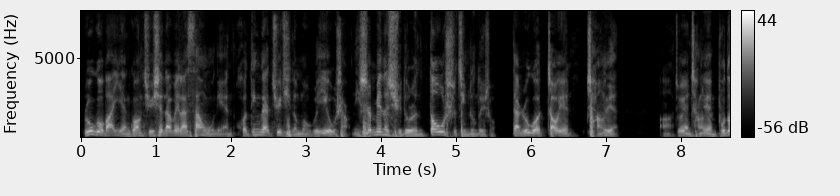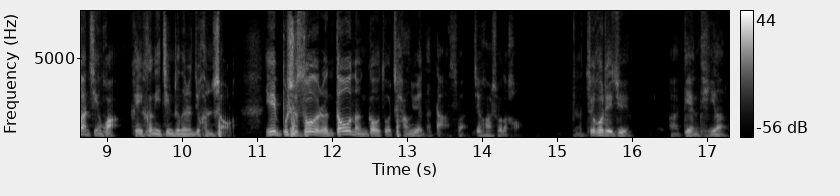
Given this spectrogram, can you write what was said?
如果把眼光局限在未来三五年，或盯在具体的某个业务上，你身边的许多人都是竞争对手。但如果着眼长远，啊，着眼长远，不断进化，可以和你竞争的人就很少了。因为不是所有的人都能够做长远的打算。这话说得好。最后这句，啊，点题了，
